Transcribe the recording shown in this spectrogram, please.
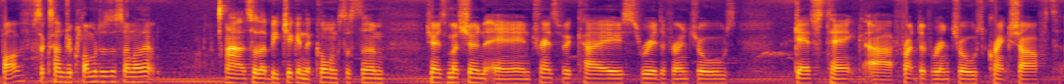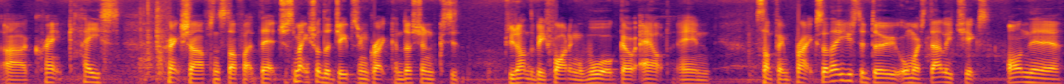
five, six hundred kilometers or something like that. Uh, so they'd be checking the cooling system, transmission and transfer case, rear differentials, gas tank, uh, front differentials, crankshaft, uh, crankcase, crankshafts and stuff like that. Just make sure the Jeeps are in great condition because you, you don't have to be fighting a war, go out and something breaks. So they used to do almost daily checks on their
